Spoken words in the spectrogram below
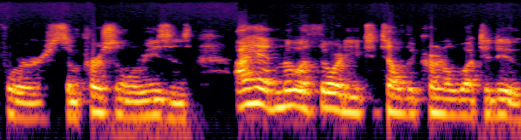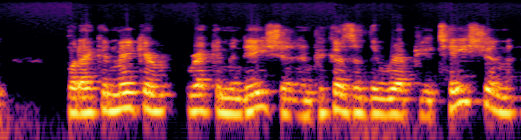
for some personal reasons. I had no authority to tell the colonel what to do, but I could make a recommendation. And because of the reputation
